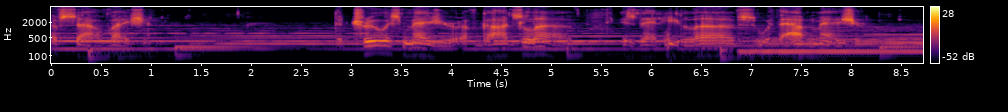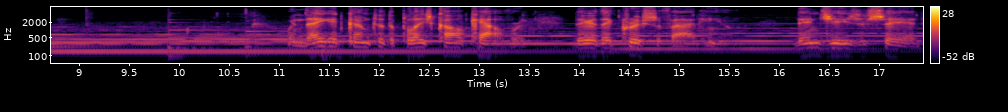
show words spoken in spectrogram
of salvation. The truest measure of God's love is that He loves without measure. When they had come to the place called Calvary, there they crucified Him. Then Jesus said,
